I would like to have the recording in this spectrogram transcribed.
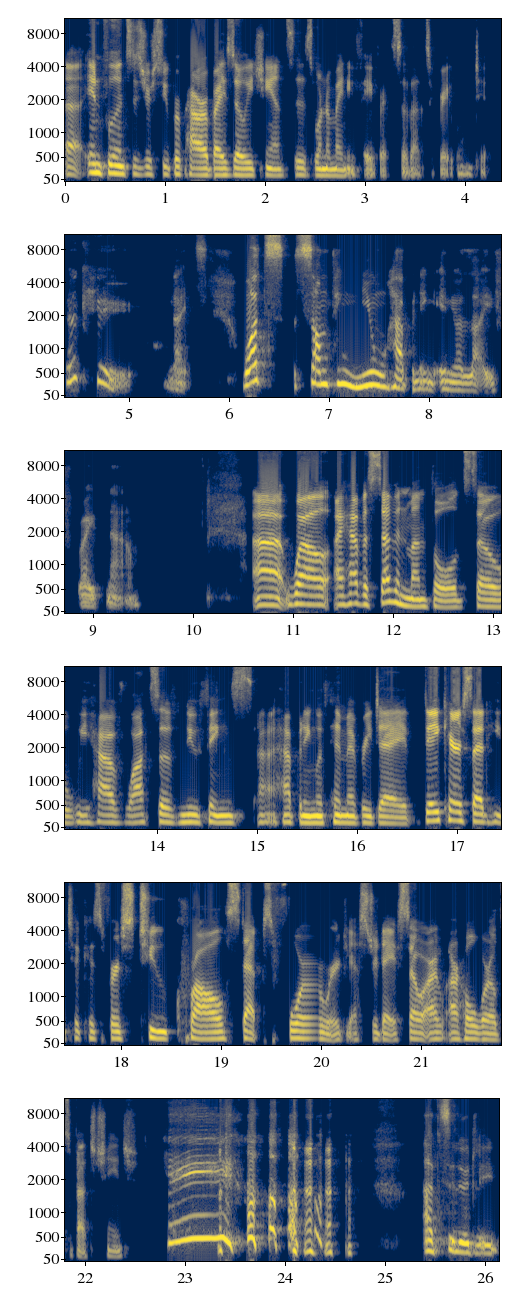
uh, Influence is Your Superpower by Zoe Chance is one of my new favorites. So that's a great one too. Okay, nice. What's something new happening in your life right now? Uh, well, I have a seven month old, so we have lots of new things uh, happening with him every day. Daycare said he took his first two crawl steps forward yesterday, so our, our whole world's about to change. Hey! Absolutely.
